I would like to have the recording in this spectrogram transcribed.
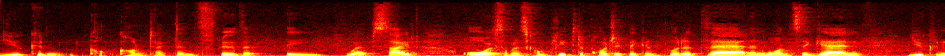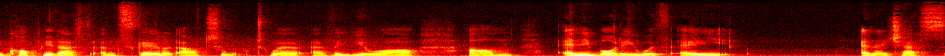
you can co- contact them through the, the website, or if someone has completed a project, they can put it there, and then once again you can copy that and scale it out to, to wherever you are. Um, anybody with a NHS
